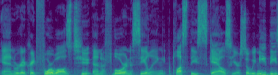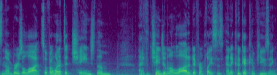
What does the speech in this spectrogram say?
And we're going to create four walls two, and a floor and a ceiling, plus these scales here. So we need these numbers a lot. So if I wanted to change them, I'd have to change them in a lot of different places, and it could get confusing.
